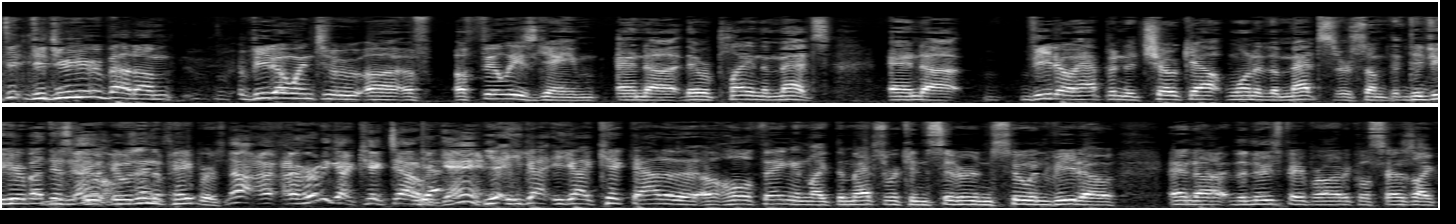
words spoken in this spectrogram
Did, did you hear about um? Vito went to uh, a, a Phillies game and uh, they were playing the Mets, and uh, Vito happened to choke out one of the Mets or something. Did you hear about this? No. it, it was in the papers. No, I, I heard he got kicked out of Yeah. a game. Yeah, he got he got kicked out of the whole thing, and like the Mets were considering suing Vito, and uh, the newspaper article says like.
